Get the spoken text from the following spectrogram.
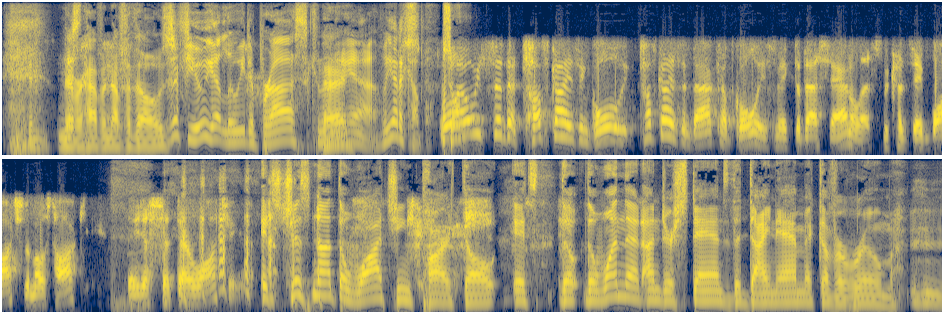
Can never have enough of those. There's a few. We got Louis DeBrusk. And then, Hey. Yeah, we got a couple. Well, So- I always said that tough guys and goal, tough guys and backup goalies make the best analysts because they watch the most hockey. They just sit there watching it. It's just not the watching part, though. It's the the one that understands the dynamic of a room, mm-hmm.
